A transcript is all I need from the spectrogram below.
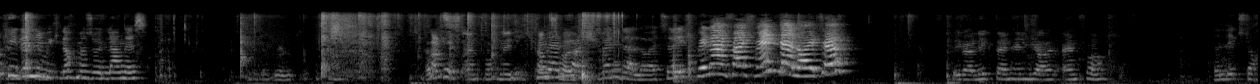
okay, dann nehme ich nochmal so ein langes. du kannst es einfach nicht. Ich Ich bin kann's ein halt. Verschwender, Leute. Ich bin ein Verschwender, Leute. Ja, leg dein Handy halt einfach. Dann legst du doch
